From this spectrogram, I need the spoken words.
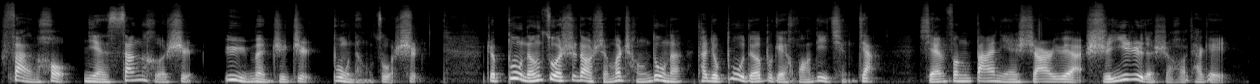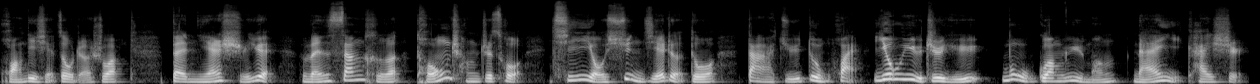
饭后念三合事，郁闷之至，不能做事。”这不能做事到什么程度呢？他就不得不给皇帝请假。咸丰八年十二月十一日的时候，他给皇帝写奏折说：“本年十月。”闻三河同城之错，亲友殉节者多，大局顿坏，忧郁之余，目光欲蒙，难以开示。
